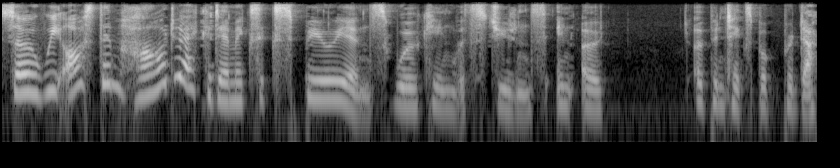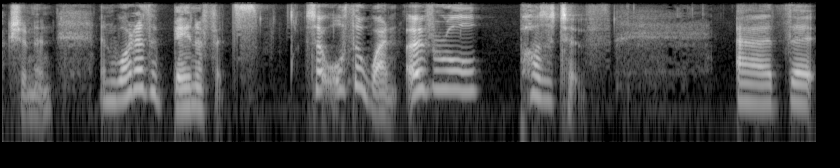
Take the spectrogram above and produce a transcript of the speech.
so we asked them how do academics experience working with students in open textbook production and, and what are the benefits so author one overall positive uh, the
